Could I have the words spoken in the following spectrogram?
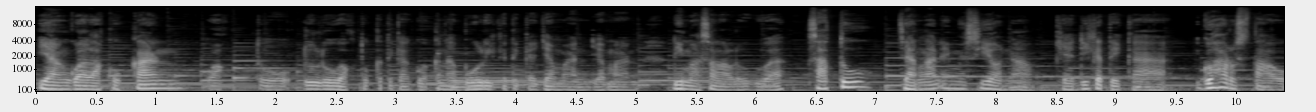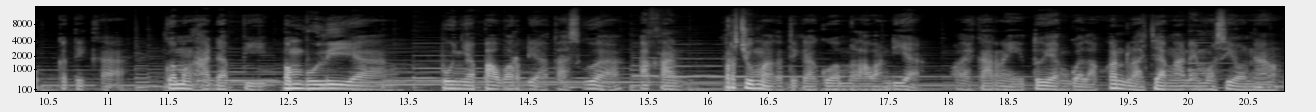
Yang gue lakukan waktu dulu waktu ketika gue kena bully ketika zaman zaman di masa lalu gue. Satu, jangan emosional. Jadi ketika gue harus tahu ketika gue menghadapi pembuli yang punya power di atas gue akan percuma ketika gue melawan dia. Oleh karena itu yang gue lakukan adalah jangan emosional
